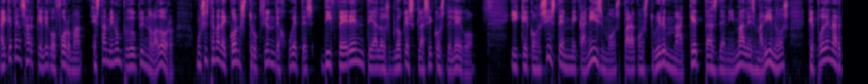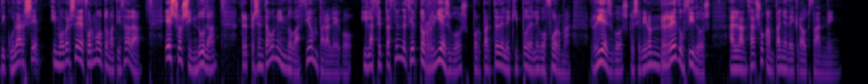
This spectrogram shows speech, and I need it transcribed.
Hay que pensar que Lego Forma es también un producto innovador, un sistema de construcción de juguetes diferente a los bloques clásicos de Lego, y que consiste en mecanismos para construir maquetas de animales marinos que pueden articularse y moverse de forma automatizada. Eso, sin duda, representaba una innovación para Lego y la aceptación de ciertos riesgos por parte del equipo de Lego Forma, riesgos que se vieron reducidos al lanzar su campaña de crowdfunding.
